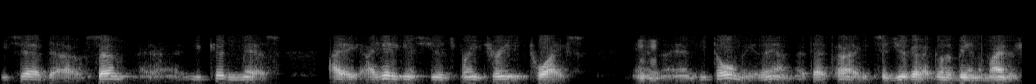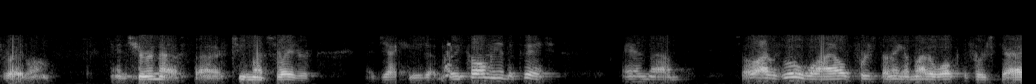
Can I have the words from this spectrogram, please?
He said, uh, "Son, uh, you couldn't miss. I, I hit against you in spring training twice." And, mm-hmm. and he told me then at that time, he said, "You're going to be in the minors right long." And sure enough, uh, two months later, uh, Jackie was up. But he called me in the pitch, and um, so I was a little wild. First, I think I might have walked the first guy,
